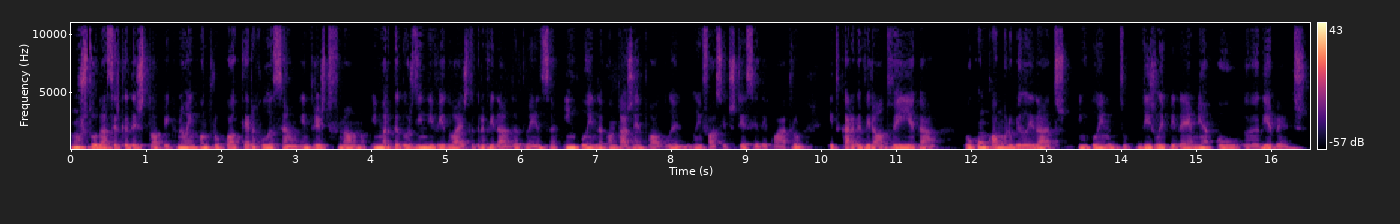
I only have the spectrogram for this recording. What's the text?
Um estudo acerca deste tópico não encontrou qualquer relação entre este fenómeno e marcadores individuais de gravidade da doença, incluindo a contagem atual de linfócitos TCD4 e de carga viral de VIH, ou com comorbilidades, incluindo dislipidemia ou uh, diabetes.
